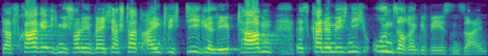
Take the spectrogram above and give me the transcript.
Da frage ich mich schon, in welcher Stadt eigentlich die gelebt haben. Es kann nämlich nicht unsere gewesen sein.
